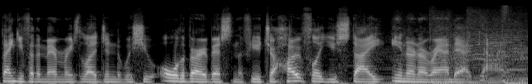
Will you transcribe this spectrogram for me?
Thank you for the memories, legend. Wish you all the very best in the future. Hopefully, you stay in and around our game.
